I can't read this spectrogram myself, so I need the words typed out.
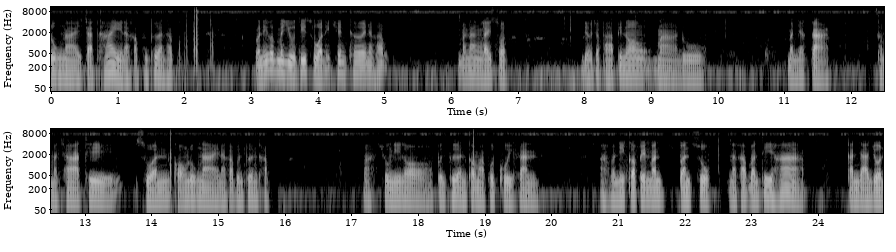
ลุงนายจัดให้นะครับเพื่อนๆครับ วันนี้ก็มาอยู่ที่สวนอีกเช่นเคยนะครับ มานั่งไลฟ์สด เดี๋ยวจะพาพี่น้องมาดูบรรยากาศธรรมชาติที่สวนของลุงนายนะครับเพื่อนๆครับมาช่วงนี้รอเพื่อนๆเข้ามาพูดคุยกัน วันนี้ก็เป็นวันวันศุกร์นะครับวันที่ 5 กันยายน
